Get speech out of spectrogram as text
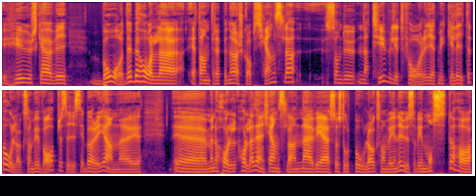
hur ska vi både behålla ett entreprenörskapskänsla som du naturligt får i ett mycket litet bolag som vi var precis i början. Eh, eh, men hålla den känslan när vi är så stort bolag som vi är nu. Så vi måste ha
